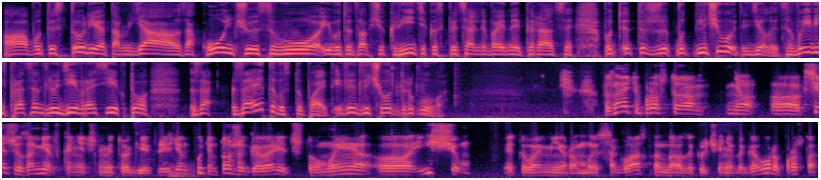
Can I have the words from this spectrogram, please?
а, вот история там «я закончу СВО», и вот это вообще критика специальной военной операции, вот это же, вот для чего это делается? Выявить процент людей в России, кто за, за это выступает или для чего-то другого? Вы знаете, просто э, э, все же за мир в конечном итоге. Президент Путин тоже говорит, что мы э, ищем этого мира. Мы согласны на заключение договора, просто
